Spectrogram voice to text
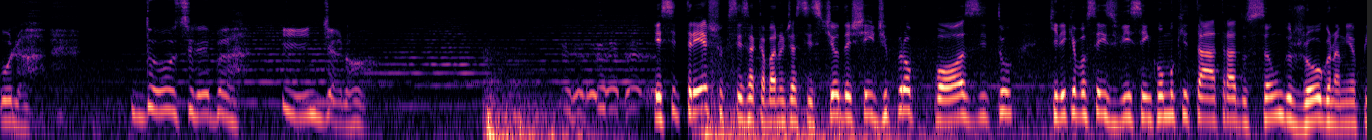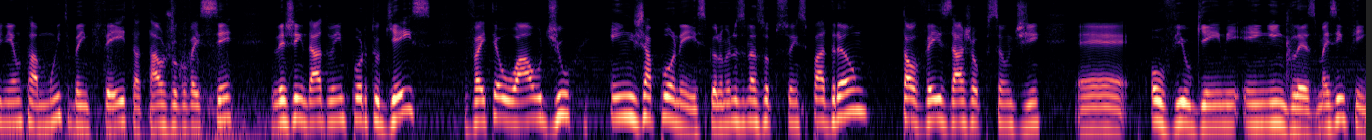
おらどうすればいいんじゃろう Esse trecho que vocês acabaram de assistir eu deixei de propósito. Queria que vocês vissem como que tá a tradução do jogo. Na minha opinião, tá muito bem feita, tá? O jogo vai ser legendado em português, vai ter o áudio em japonês, pelo menos nas opções padrão. Talvez haja a opção de é, ouvir o game em inglês, mas enfim,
